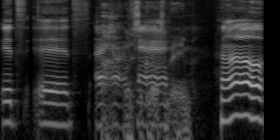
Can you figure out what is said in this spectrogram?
It's it's I, what is the girl's name? Oh,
